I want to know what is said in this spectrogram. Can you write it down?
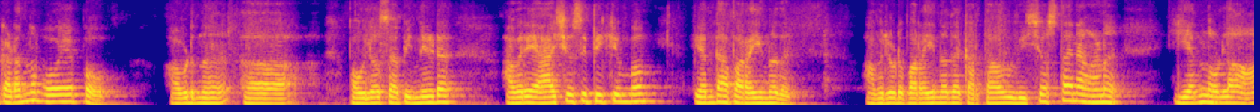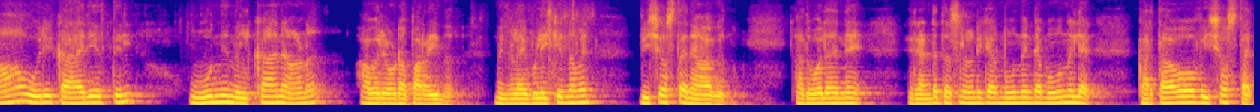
കടന്നു പോയപ്പോൾ അവിടുന്ന് പൗലോസ പിന്നീട് അവരെ ആശ്വസിപ്പിക്കുമ്പം എന്താ പറയുന്നത്? അവരോട് പറയുന്നത് കർത്താവ് വിശ്വസ്തനാണ് എന്നുള്ള ആ ഒരു കാര്യത്തിൽ ഊന്നി നിൽക്കാനാണ് അവരോട് പറയുന്നത്. നിങ്ങളെ വിളിക്കുന്നവൻ വിശ്വസ്തനാകുന്നു. അതുപോലെ തന്നെ രണ്ട് തെസ്ലോണിക്കാർ മൂന്നിന്റെ മൂന്നിൽ കർത്താവോ വിശ്വസ്തൻ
